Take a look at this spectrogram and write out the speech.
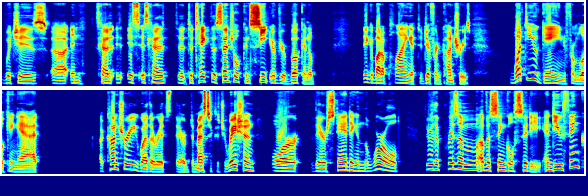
which is, uh, and it's kind of it's, it's kind of to, to take the central conceit of your book and think about applying it to different countries. What do you gain from looking at a country, whether it's their domestic situation or their standing in the world, through the prism of a single city? And do you think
